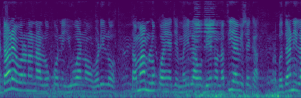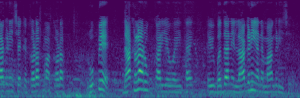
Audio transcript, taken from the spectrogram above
અઢારે વર્ણના લોકોની યુવાનો, વડીલો તમામ લોકો અહીંયા જે મહિલાઓ, બહેનો નથી આવી શક્યા, પણ બધાની લાગણી છે કે કડકમાં કડક રૂપે, દાખલારૂપ કાર્યવાહી થાય એવી બધાની લાગણી અને માગણી છે.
